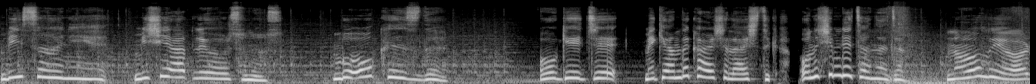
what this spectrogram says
Bir saniye. Bir şey atlıyorsunuz. Bu o kızdı. O gece mekanda karşılaştık. Onu şimdi tanıdım. Ne oluyor?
